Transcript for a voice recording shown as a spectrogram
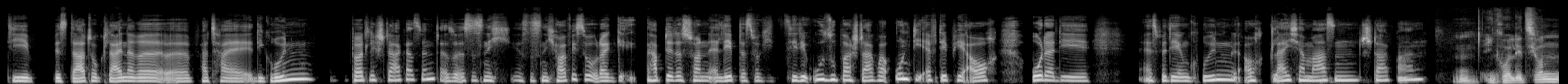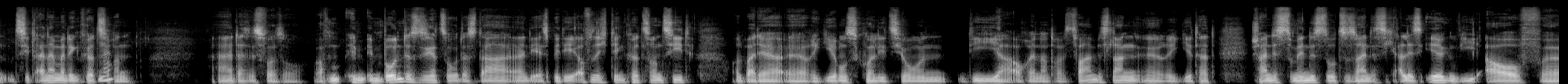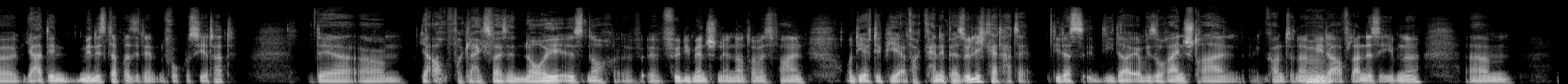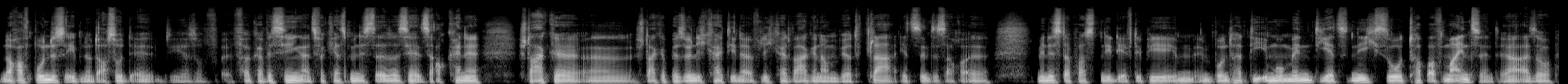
die bis dato kleinere äh, Partei, die Grünen, deutlich stärker sind? Also ist es nicht, ist es nicht häufig so? Oder habt ihr das schon erlebt, dass wirklich die CDU super stark war und die FDP auch? Oder die SPD und Grünen auch gleichermaßen stark waren? Hm, in Koalitionen zieht einer mal den kürzeren. Ne? Das ist wohl so. Im, im, Bund ist es jetzt so, dass da äh, die SPD offensichtlich den kürzeren zieht. Und bei der äh, Regierungskoalition, die ja auch in Nordrhein-Westfalen bislang äh, regiert hat, scheint es zumindest so zu sein, dass sich alles irgendwie auf äh, ja, den Ministerpräsidenten fokussiert hat. Der ähm, ja auch vergleichsweise neu ist noch äh, für die Menschen in Nordrhein-Westfalen und die FDP einfach keine Persönlichkeit hatte, die das, die da irgendwie so reinstrahlen konnte, ne? Mhm. weder auf Landesebene ähm, noch auf Bundesebene und auch so, äh, die, so Volker Wissing als Verkehrsminister, also das ist ja jetzt auch keine starke, äh, starke Persönlichkeit, die in der Öffentlichkeit wahrgenommen wird. Klar, jetzt sind es auch äh, Ministerposten, die die FDP im, im Bund hat, die im Moment jetzt nicht so top of mind sind. Ja, also äh,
